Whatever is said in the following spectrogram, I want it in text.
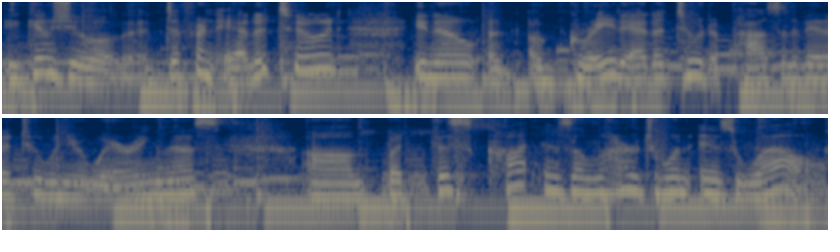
it gives you a, a different attitude, you know, a, a, great attitude, a positive attitude when you're wearing this. Um, but this cut is a large one as well.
